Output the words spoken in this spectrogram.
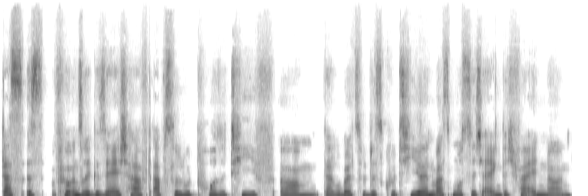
das ist für unsere Gesellschaft absolut positiv, ähm, darüber zu diskutieren, was muss sich eigentlich verändern.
